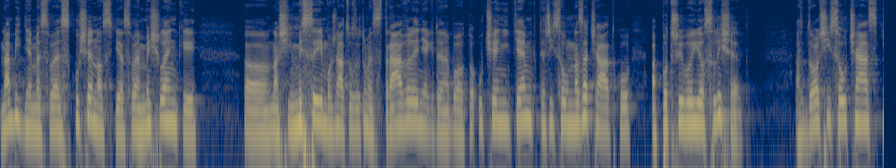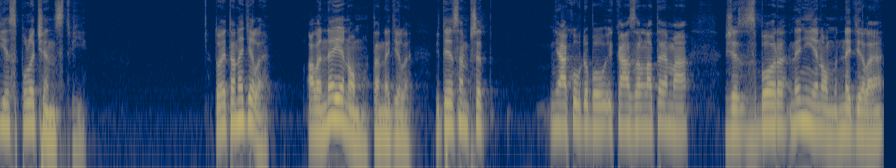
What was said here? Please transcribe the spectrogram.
Nabídněme své zkušenosti a své myšlenky, eh, naší misi, možná to jsme strávili někde, nebo to učení těm, kteří jsou na začátku a potřebují ho slyšet. A další součástí je společenství. To je ta neděle. Ale nejenom ta neděle. Víte, že jsem před nějakou dobou i kázal na téma, že zbor není jenom neděle,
